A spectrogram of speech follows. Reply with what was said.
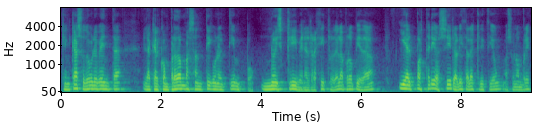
que en caso de doble venta la que el comprador más antiguo en el tiempo no inscribe en el registro de la propiedad y el posterior sí realiza la inscripción a su nombre,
